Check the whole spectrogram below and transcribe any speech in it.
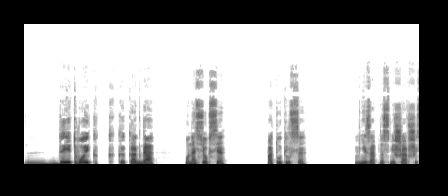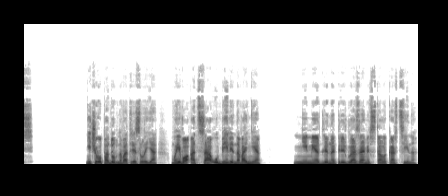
Да и твой когда... Он осекся, потупился, внезапно смешавшись. Ничего подобного, — отрезала я. Моего отца убили на войне. Немедленно перед глазами встала картина.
